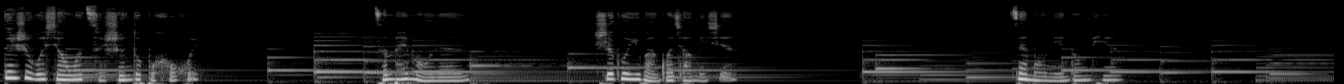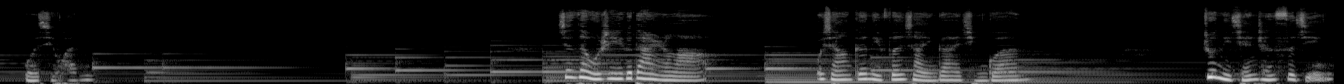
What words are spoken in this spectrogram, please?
但是我想，我此生都不后悔，曾陪某人吃过一碗过桥米线。在某年冬天，我喜欢你。现在我是一个大人啦，我想要跟你分享一个爱情观。祝你前程似锦。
